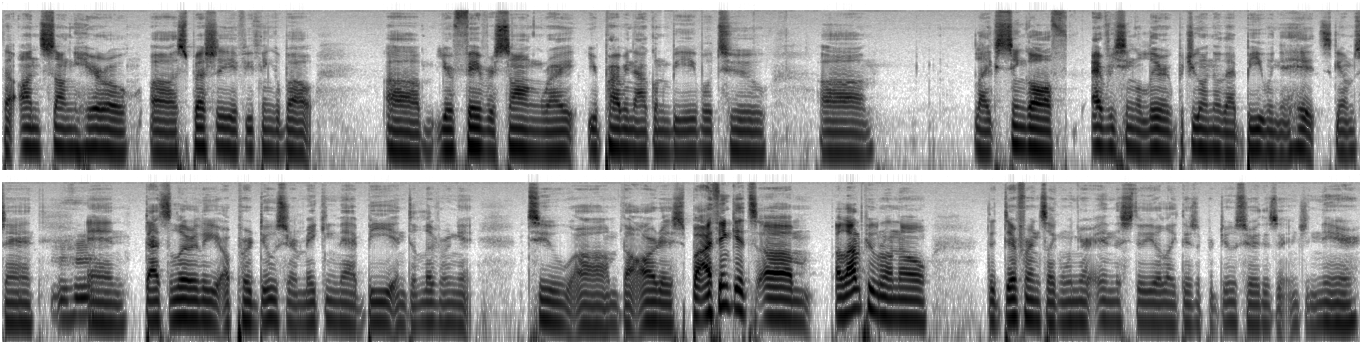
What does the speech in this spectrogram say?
the unsung hero, uh, especially if you think about um, your favorite song, right? You're probably not going to be able to um, like sing off every single lyric, but you're going to know that beat when it hits. You know what I'm saying? Mm-hmm. And that's literally a producer making that beat and delivering it to um, the artist. But I think it's um, a lot of people don't know the difference. Like when you're in the studio, like there's a producer, there's an engineer.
